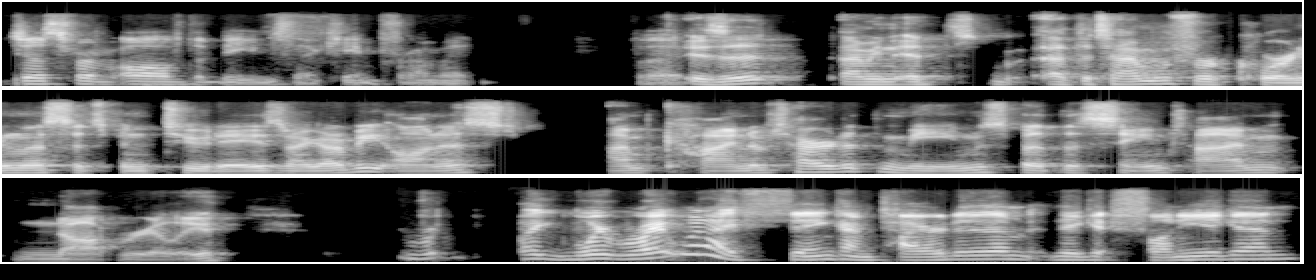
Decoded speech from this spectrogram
Just from all of the memes that came from it. But Is it? I mean, it's at the time of recording this, it's been two days, and I gotta be honest, I'm kind of tired of the memes, but at the same time, not really. Like right when I think I'm tired of them, they get funny again.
